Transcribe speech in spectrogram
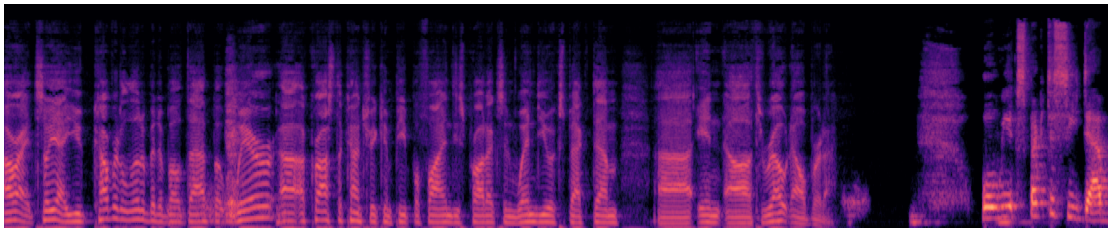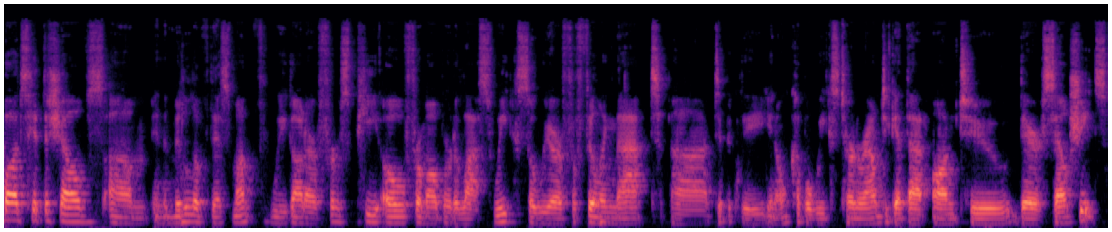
All right. So, yeah, you covered a little bit about that, but where uh, across the country can people find these products and when do you expect them uh, in uh, throughout Alberta? Well, we expect to see DabBods hit the shelves um, in the middle of this month. We got our first PO from Alberta last week, so we are fulfilling that. Uh, typically, you know, a couple weeks turnaround to get that onto their sale sheets.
